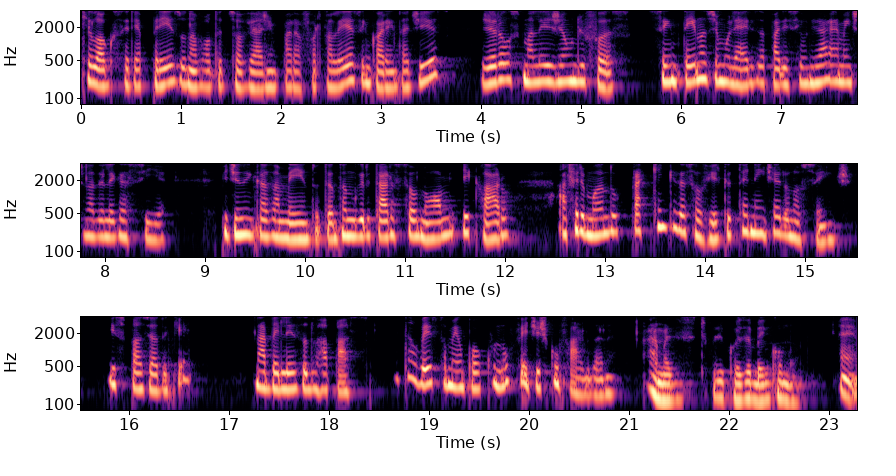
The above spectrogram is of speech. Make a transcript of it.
que logo seria preso na volta de sua viagem para Fortaleza em 40 dias, gerou-se uma legião de fãs. Centenas de mulheres apareciam diariamente na delegacia, pedindo em casamento, tentando gritar o seu nome e, claro, afirmando para quem quisesse ouvir que o tenente era inocente. Isso baseado em quê? Na beleza do rapaz. E talvez também um pouco no fetiche com farda, né? Ah, mas esse tipo de coisa é bem comum. É.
